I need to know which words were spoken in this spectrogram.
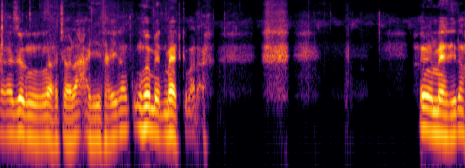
uh, rừng uh, trở lại thì thấy nó cũng hơi mệt mệt các bạn ạ hơi mệt mệt thế thôi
